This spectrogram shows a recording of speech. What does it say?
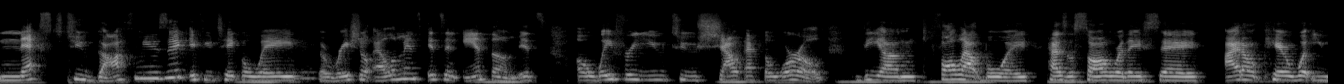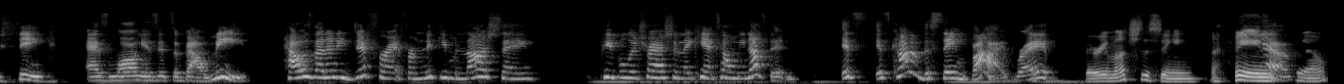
next to goth music. If you take away the racial elements, it's an anthem. It's a way for you to shout at the world. The um, Fall Out Boy has a song where they say, I don't care what you think as long as it's about me. How is that any different from Nicki Minaj saying, people are trash and they can't tell me nothing? It's it's kind of the same vibe, right? Very much the same. I mean, yeah. you know.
